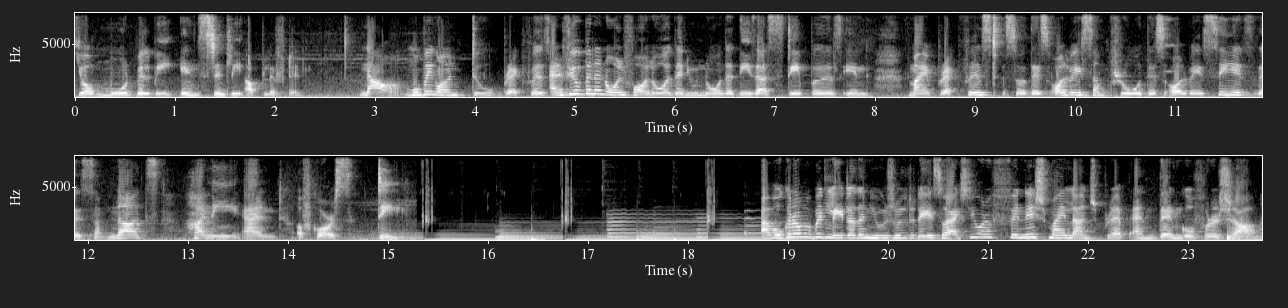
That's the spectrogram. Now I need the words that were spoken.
your mood will be instantly uplifted. Now moving on to breakfast and if you've been an old follower then you know that these are staples in my breakfast so there's always some fruit, there's always seeds, there's some nuts, honey and of course tea. I've woken up a bit later than usual today so I actually want to finish my lunch prep and then go for a shower.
